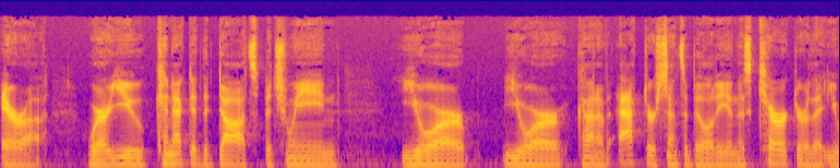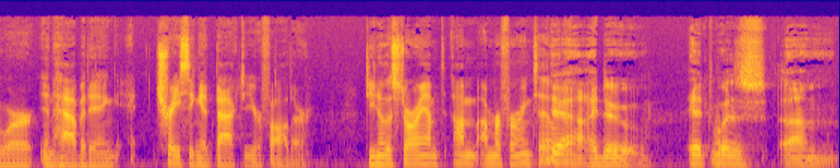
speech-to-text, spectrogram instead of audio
era, where you connected the dots between your your kind of actor sensibility and this character that you were inhabiting, tracing it back to your father. Do you know the story I'm, I'm, I'm referring to? Yeah, I do. It was um,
